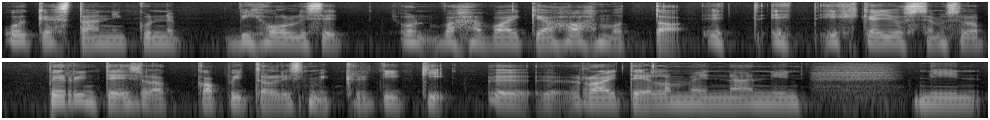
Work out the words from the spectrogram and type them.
oikeastaan niin kuin ne viholliset on vähän vaikea hahmottaa, että, että ehkä jos semmoisella perinteisellä kapitalismikritiikkiraiteella mennään, niin, niin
